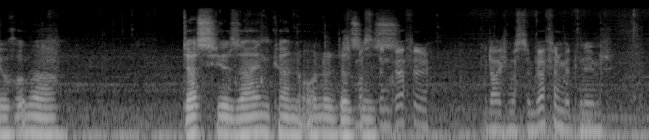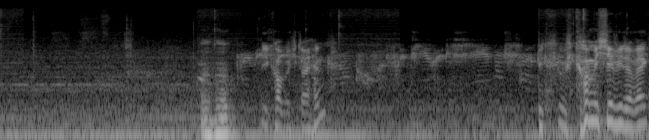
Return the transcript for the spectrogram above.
Wie auch immer das hier sein kann, ohne Ich dass muss es... den Würfel. Genau, ich muss den Würfel mitnehmen. Aha. Wie komme ich da hin? Wie, wie komme ich hier wieder weg?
